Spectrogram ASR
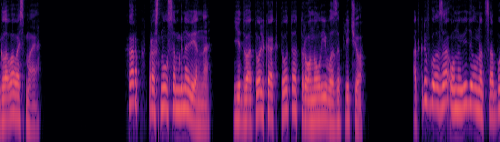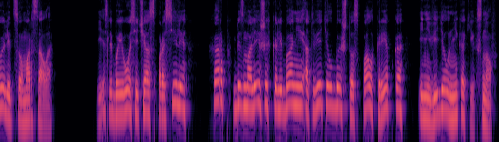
Глава 8. Харп проснулся мгновенно. Едва только кто-то тронул его за плечо. Открыв глаза, он увидел над собой лицо Марсала. Если бы его сейчас спросили, Харп без малейших колебаний ответил бы, что спал крепко и не видел никаких снов.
